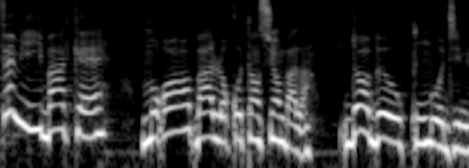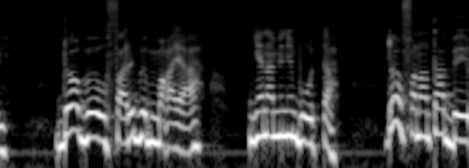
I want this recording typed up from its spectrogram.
fɛn min i b'a kɛ mɔgɔ b'a lɔn ko tansiyɔn b'a la dɔw bɛ o kun b'o dimi dɔw bɛ o fari bɛ magaya ɲɛnamini b'o ta dɔw fana ta bɛ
